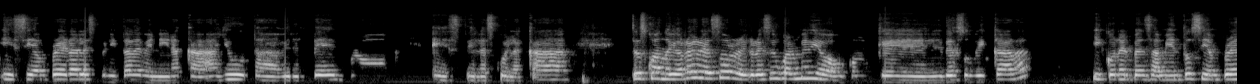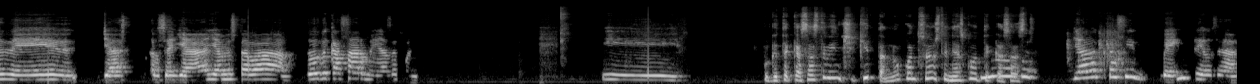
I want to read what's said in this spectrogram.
Y siempre era la espinita de venir acá a Utah, a ver el templo, este, la escuela acá. Entonces cuando yo regreso, regreso igual medio como que desubicada y con el pensamiento siempre de ya, o sea, ya, ya me estaba, de casarme, ya se cuenta. Y... Porque te casaste bien chiquita, ¿no? ¿Cuántos años tenías cuando te casaste? Pues, ya casi 20, o sea,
